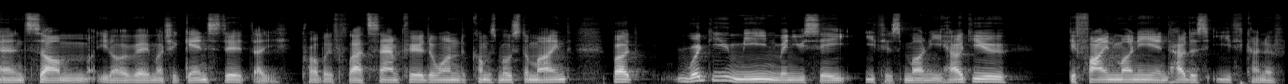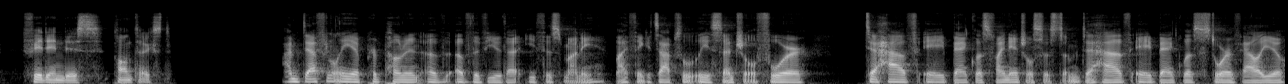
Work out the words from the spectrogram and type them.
and some, you know, are very much against it. I probably Vlad Zamfir, the one that comes most to mind. But what do you mean when you say ETH is money? How do you define money, and how does ETH kind of fit in this context? I'm definitely a proponent of, of the view that ETH is money. I think it's absolutely essential for to have a bankless financial system, to have a bankless store of value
